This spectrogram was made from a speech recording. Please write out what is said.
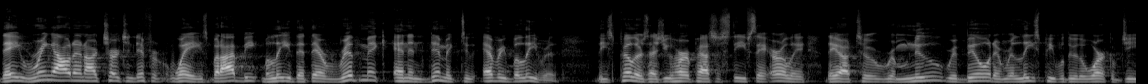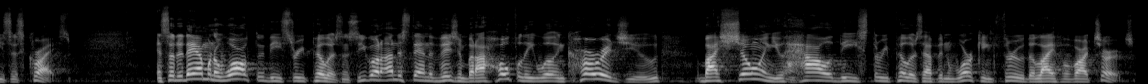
they ring out in our church in different ways, but I be, believe that they're rhythmic and endemic to every believer. These pillars, as you heard Pastor Steve say earlier, they are to renew, rebuild, and release people through the work of Jesus Christ. And so today I'm going to walk through these three pillars. And so you're going to understand the vision, but I hopefully will encourage you by showing you how these three pillars have been working through the life of our church.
